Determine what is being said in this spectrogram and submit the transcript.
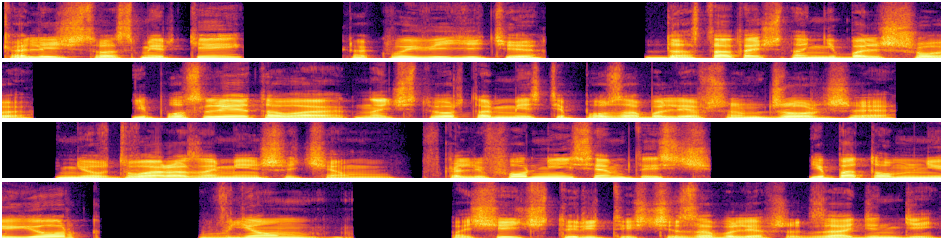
количество смертей как вы видите, достаточно небольшое. И после этого на четвертом месте по заболевшим Джорджия у нее в два раза меньше, чем в Калифорнии, 7 тысяч. И потом Нью-Йорк, в нем почти 4 тысячи заболевших за один день.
